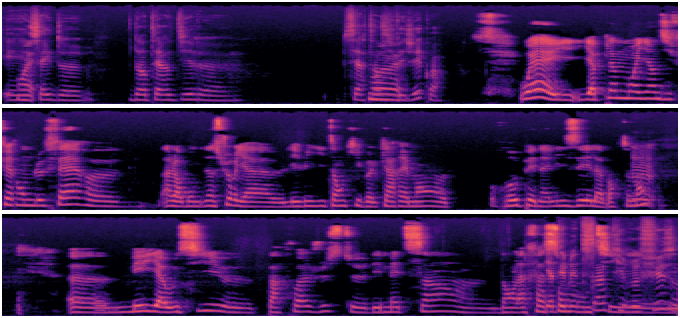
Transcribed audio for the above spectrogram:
et Ouais. essayent de d'interdire euh, certains Ouais. IVG, quoi. Ouais, il y a plein de moyens différents de le faire. euh, alors bon, bien sûr, il y a euh, les militants qui veulent carrément repénaliser l'avortement, Mm. euh, mais il y a aussi euh, parfois juste des médecins euh, dans la Il y a façon des dont médecins qui refusent,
